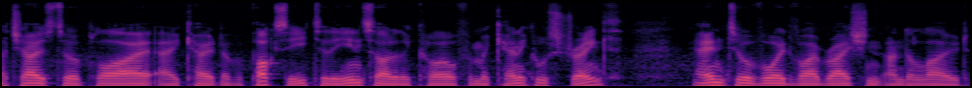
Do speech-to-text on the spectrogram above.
I chose to apply a coat of epoxy to the inside of the coil for mechanical strength and to avoid vibration under load.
